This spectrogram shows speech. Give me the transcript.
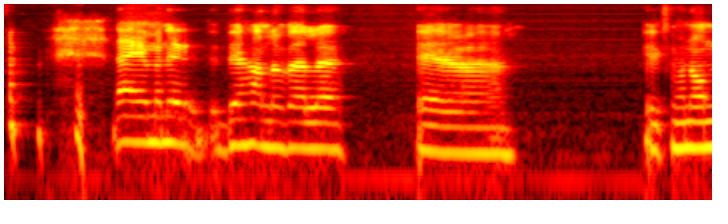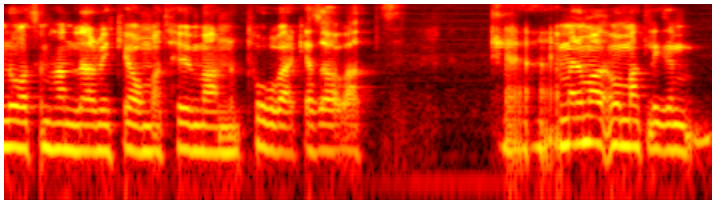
Nej, men det, det handlar väl... Eh, liksom har någon låt som handlar mycket om att hur man påverkas av att... Eh, menar, om, att- om att liksom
